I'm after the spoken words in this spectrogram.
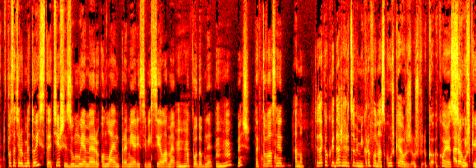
v podstate robíme to isté. Tiež si zoomujeme, online premiéry si vysielame mm-hmm. a podobne. Mm-hmm. Vieš, tak to vlastne... Áno. To je tak, ako keď dáš hercovi mikrofón na skúške a už, už koniec a skúšky.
